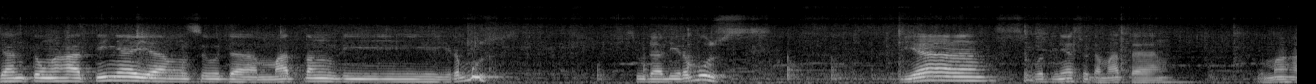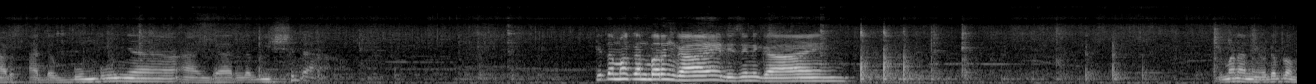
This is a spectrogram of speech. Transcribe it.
jantung hatinya yang sudah matang direbus. Sudah direbus. Dia sebetulnya sudah matang. Cuma harus ada bumbunya agar lebih sedap. Kita makan bareng guys. Di sini guys gimana nih? Udah belum?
